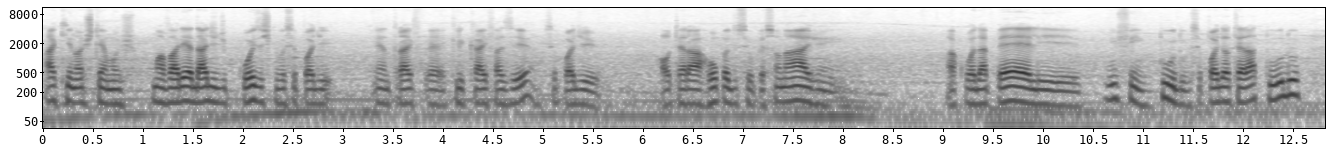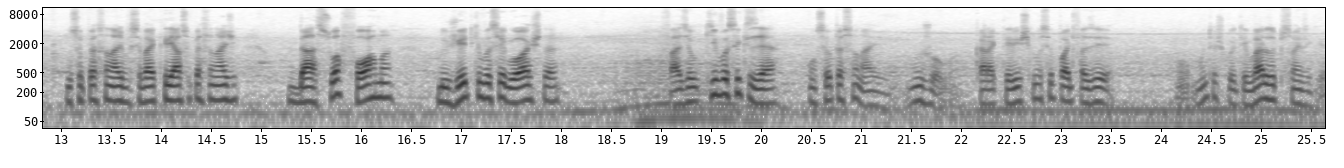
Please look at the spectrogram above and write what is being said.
Aqui nós temos uma variedade de coisas que você pode entrar, é, clicar e fazer. Você pode alterar a roupa do seu personagem, a cor da pele, enfim, tudo. Você pode alterar tudo do seu personagem. Você vai criar seu personagem da sua forma, do jeito que você gosta, fazer o que você quiser com o seu personagem no jogo. Características você pode fazer muitas coisas, tem várias opções aqui.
